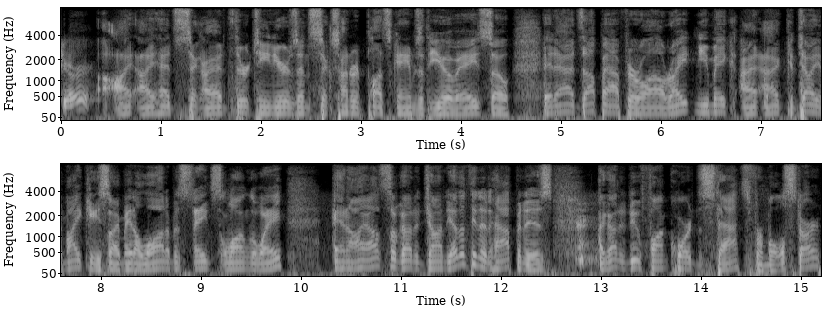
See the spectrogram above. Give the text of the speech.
Sure. I, I had six, I had 13 years and 600 plus games at the U of A, so it adds up after a while, right? And you make. I, I can tell you, my case, I made a lot of mistakes along the way, and I also got to John. The other thing that happened is I got to do font cord and stats for Molstar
